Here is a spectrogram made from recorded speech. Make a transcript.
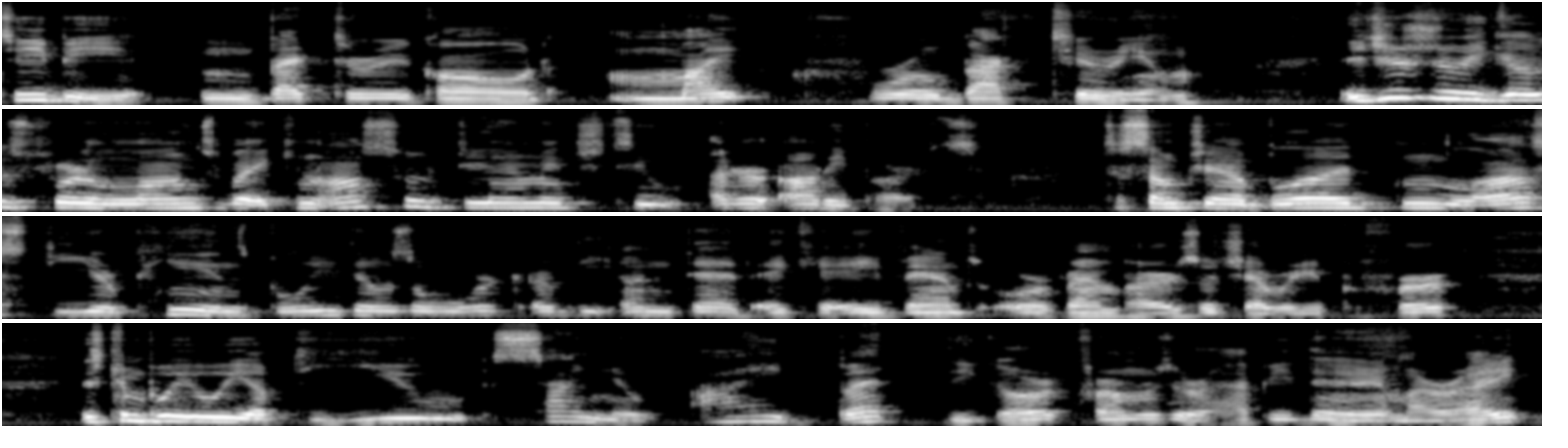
TB, mm, bacteria called Mycobacterium, it usually goes for the lungs, but it can also do damage to other body parts. Consumption of blood mm, lost Europeans believed it was a work of the undead, aka vamps or vampires, whichever you prefer. It's completely up to you. Side note, I bet the garlic farmers are happy then, am I right?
